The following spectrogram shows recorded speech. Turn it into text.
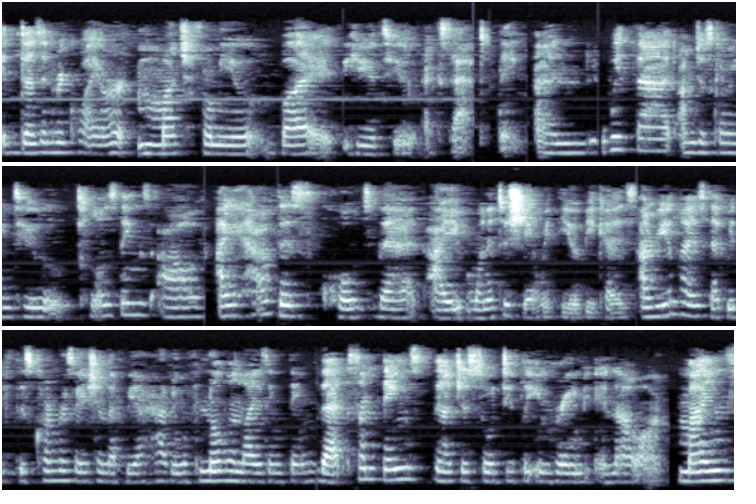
it doesn't require much from you but you to accept things. And with that, I'm just going to close things off. I have this quote that I wanted to share with you because I realized that with this conversation that we are having of normalizing things, that some things that are just so deeply ingrained in our minds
